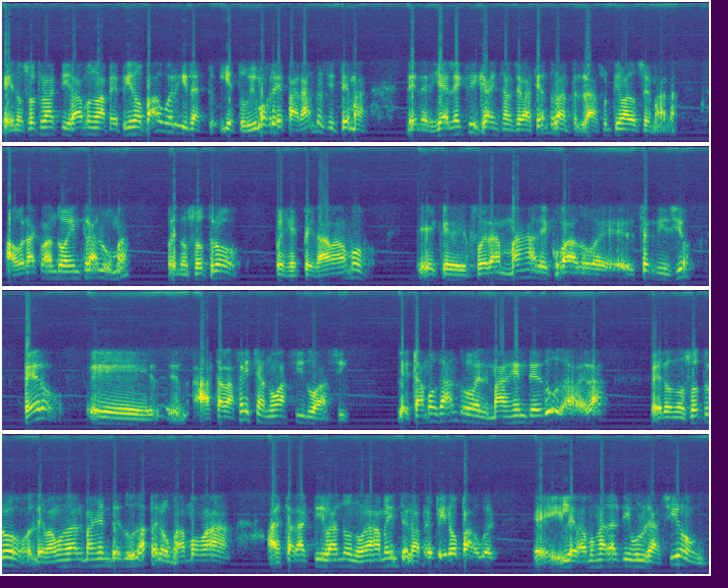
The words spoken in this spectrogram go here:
Eh, nosotros activamos la Pepino Power y, y estuvimos reparando el sistema de energía eléctrica en San Sebastián durante las últimas dos semanas. Ahora cuando entra Luma, pues nosotros pues esperábamos que fuera más adecuado el servicio, pero hasta la fecha no ha sido así. Le estamos dando el margen de duda, ¿verdad? Pero nosotros le vamos a dar margen de duda, pero vamos a, estar activando nuevamente la Pepino Power eh, y le vamos a dar divulgación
